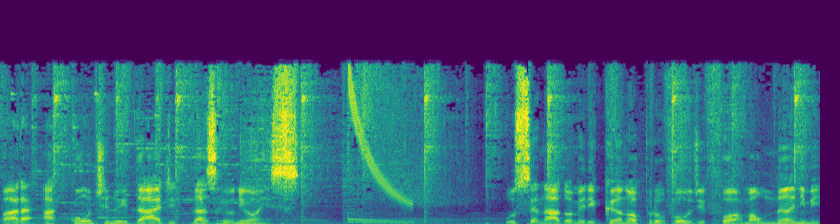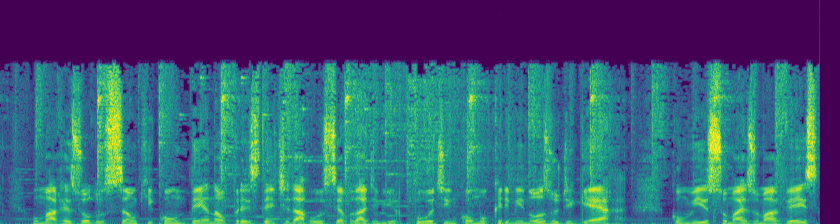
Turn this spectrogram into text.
para a continuidade das reuniões o Senado americano aprovou de forma unânime uma resolução que condena o presidente da Rússia, Vladimir Putin, como criminoso de guerra. Com isso, mais uma vez,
